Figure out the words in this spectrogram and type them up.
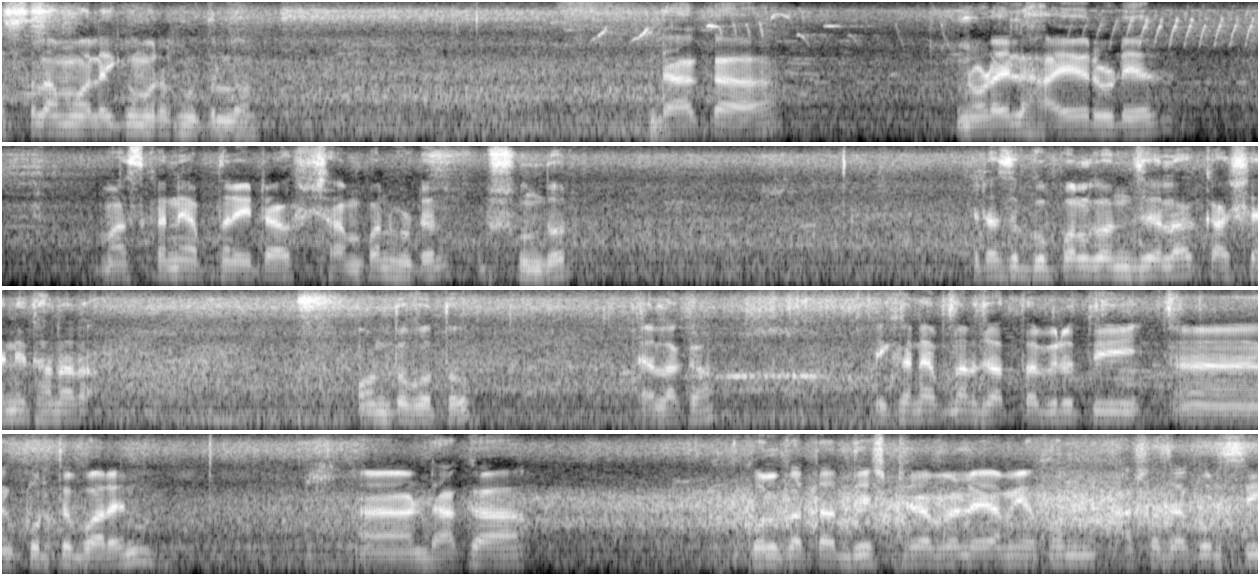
আসসালামু আলাইকুম রহমতুল্লাহ। ঢাকা নড়াইল হাইওয়ে রোডের মাঝখানে আপনার এটা সাম্পান হোটেল, খুব সুন্দর। এটা হচ্ছে গোপালগঞ্জ জেলা, কাশিয়ানী থানার অন্তর্গত এলাকা। এখানে আপনার যাত্রা বিরতি করতে পারেন। ঢাকা, কলকাতা, দেশ ট্রাভেলে আমি এখন আসা যা করছি।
